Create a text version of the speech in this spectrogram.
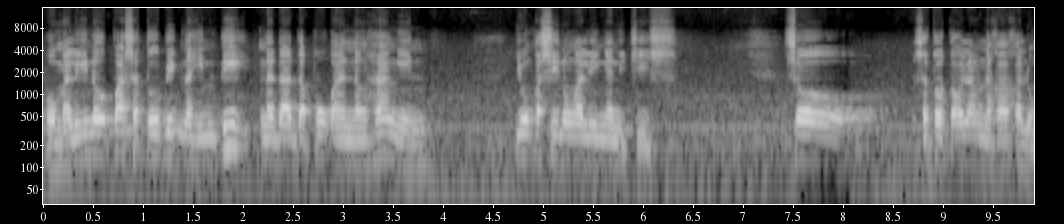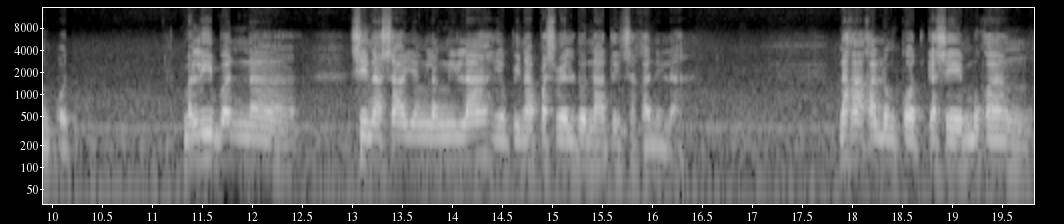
o malinaw pa sa tubig na hindi nadadapuan ng hangin yung kasinungalingan ni Cheese. So, sa totoo lang nakakalungkot. Maliban na sinasayang lang nila yung pinapasweldo natin sa kanila. Nakakalungkot kasi mukhang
